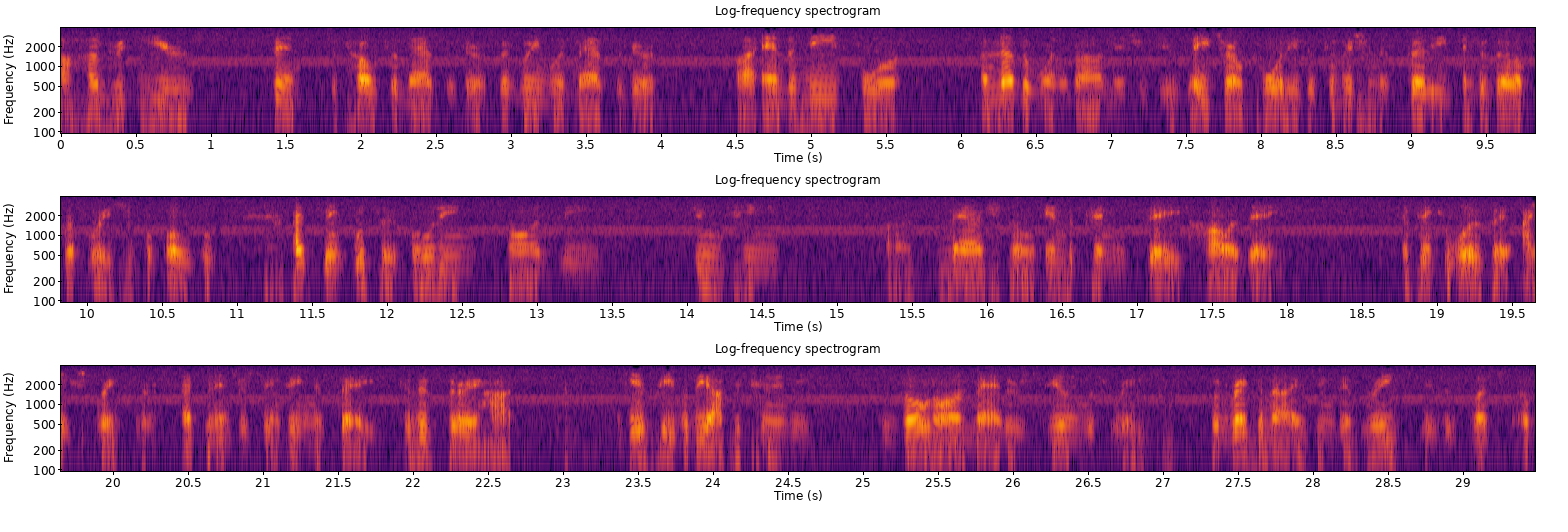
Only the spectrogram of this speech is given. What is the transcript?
a hundred years since the Tulsa Massacre, the Greenwood Massacre, uh, and the need for another one of our initiatives, H.R. 40, the Commission to Study and Develop Reparation Proposals. I think with the voting on the Juneteenth uh, National Independence Day holiday, I think it was an icebreaker. That's an interesting thing to say because it's very hot. Give people the opportunity to vote on matters dealing with race, but recognizing that race is as much of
